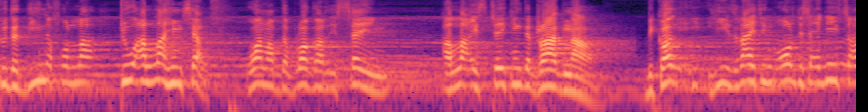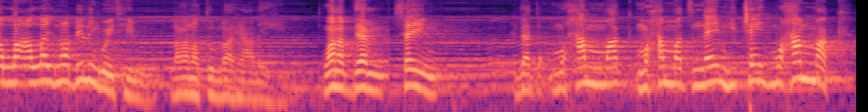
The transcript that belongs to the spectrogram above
to the deen of Allah, to Allah himself. One of the bloggers is saying, Allah is taking the drug now. Because he is writing all this against Allah, Allah is not dealing with him. One of them saying, that Muhammad, Muhammad's name, he changed Muhammad.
